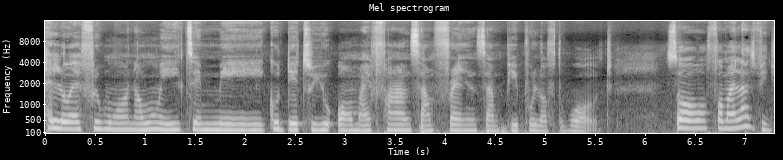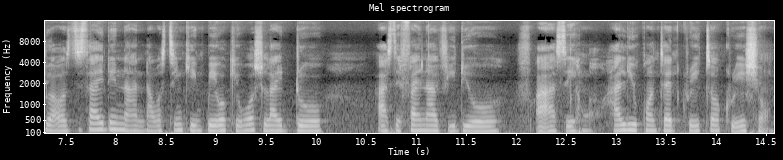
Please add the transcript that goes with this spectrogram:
Hello everyone, Awon eyintemi. Good day to you all my fans and friends and people of the world. So for my last video, I was deciding and I was thinking, okay, what should I do as the final video as a Hallyu content creator creation?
